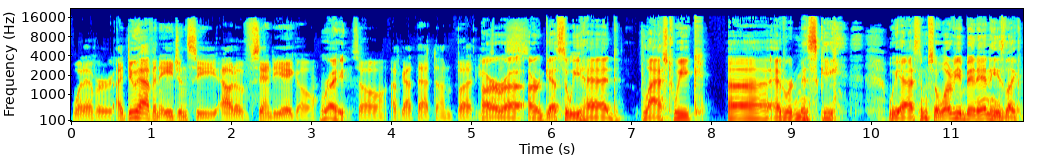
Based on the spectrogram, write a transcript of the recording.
whatever. I do have an agency out of San Diego, Right. so I've got that done. But Our uh, our guest that we had last week, uh, Edward Minsky, we asked him, "So what have you been in?" He's like,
